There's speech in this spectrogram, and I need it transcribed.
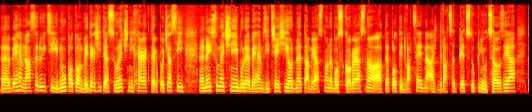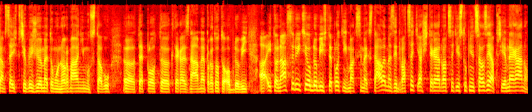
Eh, během následujících dnů potom vydrží ten slunečný charakter počasí. Eh, nejslunečněji bude během zítřejšího dne tam jasno nebo skoro jasno a teploty 21 až 25 stupňů Celsia. Tam se již přibližujeme tomu normálnímu stavu teplot, které známe pro toto období. A i to následující období v teplotních maximech stále mezi 20 až 24 stupňů Celsia. Příjemné ráno.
